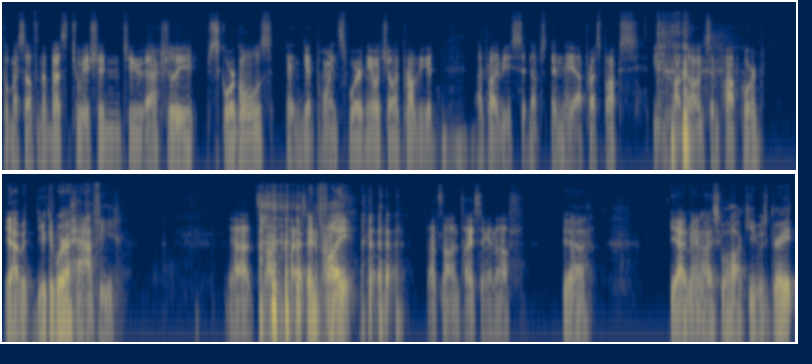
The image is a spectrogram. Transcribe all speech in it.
put myself in the best situation to actually score goals and get points. Where in the OHL, I'd probably get, I'd probably be sitting up in the uh, press box eating hot dogs and popcorn. Yeah, but you could wear a halfie. Yeah, it's not enticing and enough. fight. That's not enticing enough. yeah, yeah, man. High school hockey was great.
